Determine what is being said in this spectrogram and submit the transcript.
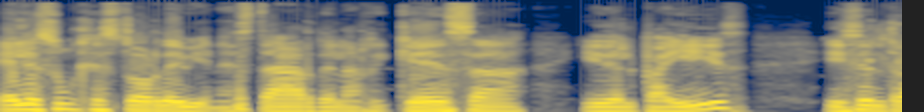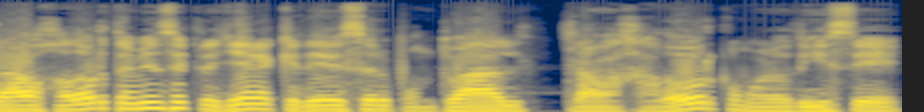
él es un gestor de bienestar, de la riqueza y del país, y si el trabajador también se creyera que debe ser puntual, trabajador, como lo dice,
